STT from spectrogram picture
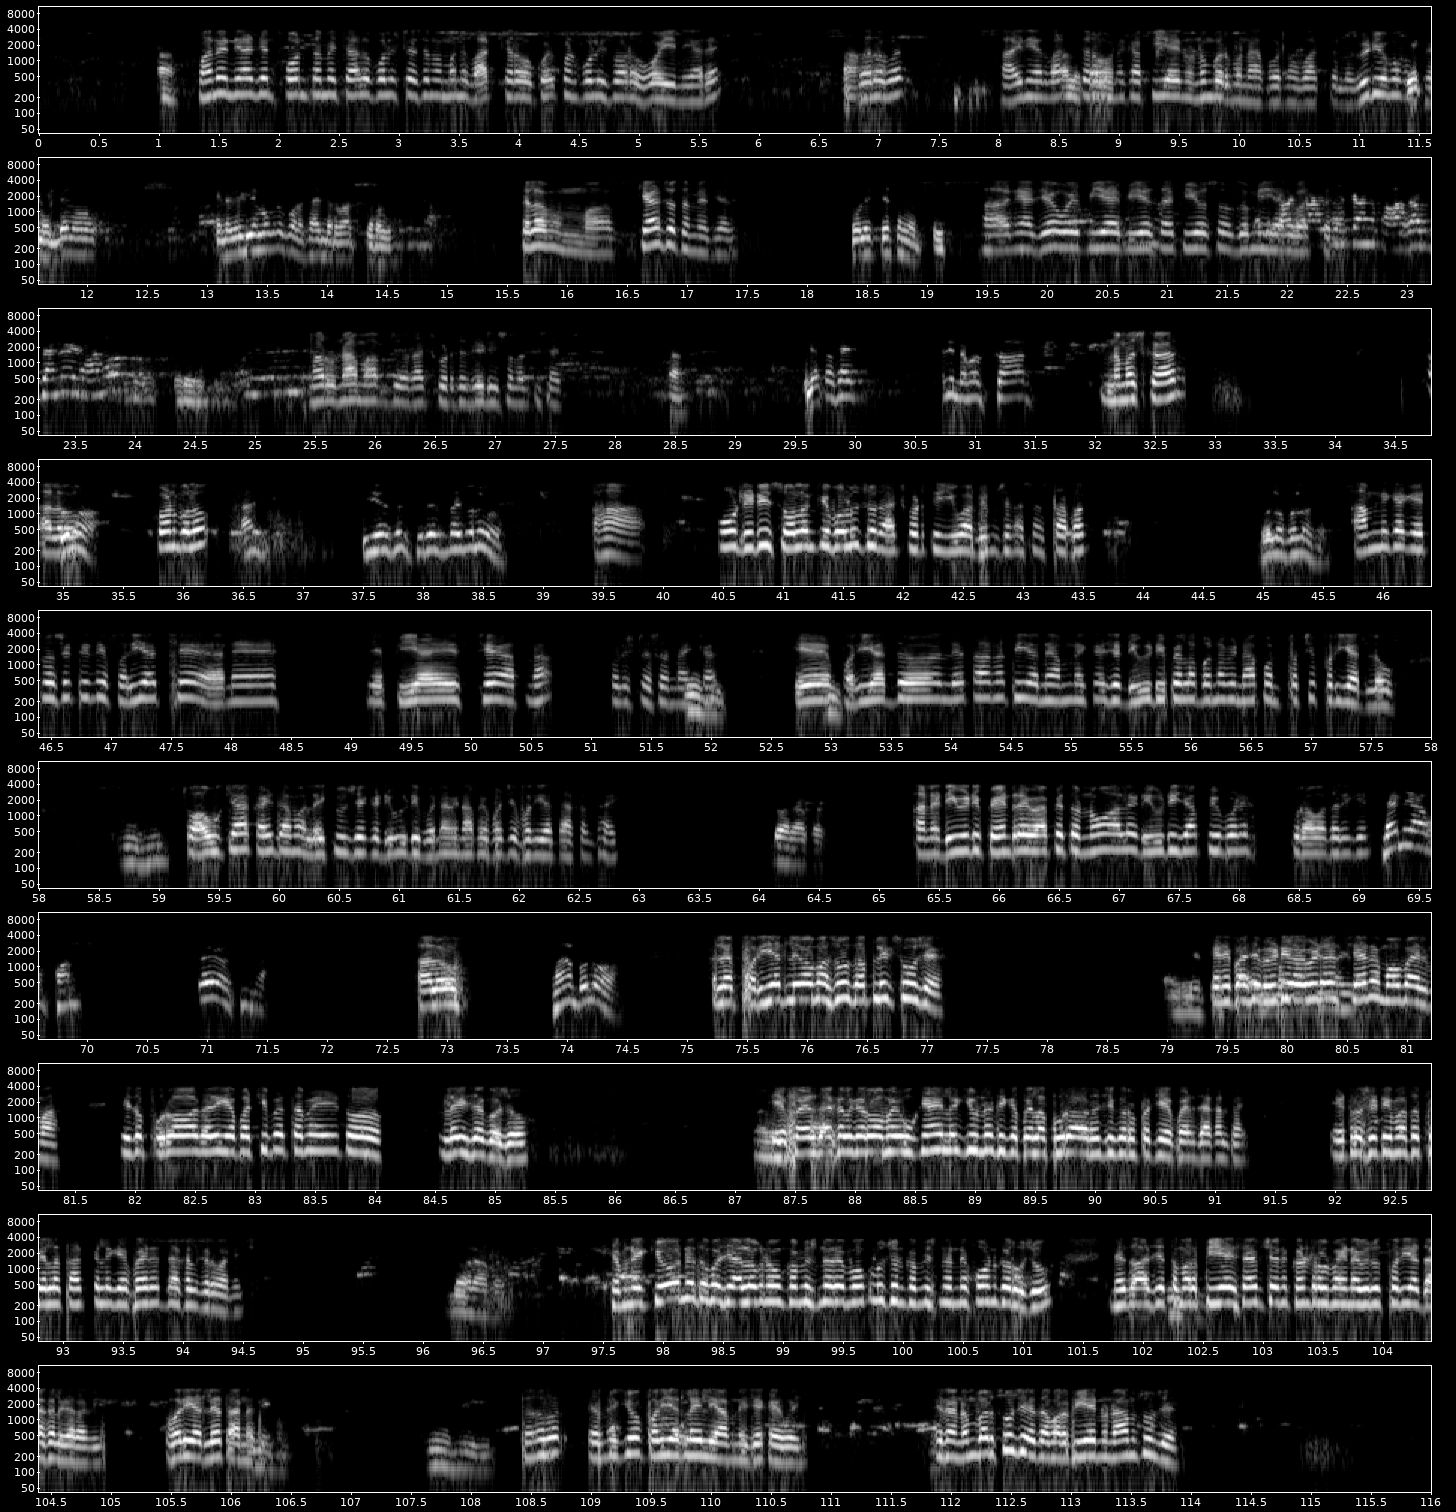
મને ત્યાં જઈને ફોન તમે ચાલુ પોલીસ સ્ટેશનમાં મને વાત કરાવો કોઈ પણ પોલીસ વાળો હોય ને હા. બરોબર? હા એની યાર વાત કરાવો કરો અને કા પીઆઈ નો નંબર મને આપો એટલે વાત કરી વીડિયો મોકલો એટલે વીડિયો મોકલો કોણ સાહેબ વાત કરાવું? પેલા ક્યાં છો તમે અત્યારે? પોલીસ સ્ટેશન જ છું. હા અને જે હોય પીઆઈ પીએસઆઈ પીઓસો ગમે યાર વાત કરો. મારું નામ આપજો રાજકોટથી ડીડી સોલંકી સાહેબ. હા. જતો સાહેબ. નમસ્કાર. નમસ્કાર. હલો. કોણ બોલો? પીએસએલ સુરેશભાઈ બોલું. હા. હું ડીડી સોલંકી બોલું છું રાજકોટથી યુવા ભીમસેના સંસ્થાપક. બોલો બોલો આમની કંઈક એટ્રોસિટીની ફરિયાદ છે અને જે પીઆઈ છે આપના પોલીસ સ્ટેશનના ઇન્ચાર્જ એ ફરિયાદ લેતા નથી અને અમને કહે છે ડીવીડી પહેલા બનાવીને આપો ને પછી ફરિયાદ લઉં. તો આવું ક્યાં કાયદામાં લખ્યું છે કે ડીવીડી બનાવીને આપે પછી ફરિયાદ દાખલ થાય? બરાબર. અને ડીવીડી પેન ડ્રાઈવ આપે તો નો હાલે ડીવીડી જ આપવી પડે પુરાવા તરીકે? નહીં નહીં આવો ફોન કયો હા બોલો. એટલે ફરિયાદ લેવામાં શું તકલીફ શું છે? એની પાસે વીડિયો એવિડન્સ છે ને મોબાઈલમાં. એ તો પુરાવા તરીકે પછી પણ તમે એ તો લઈ શકો છો. એફઆઈઆર દાખલ કરવામાં એવું ક્યાંય લખ્યું નથી કે પેલા પુરાવા રજૂ કરો પછી એફઆઈઆર દાખલ થાય. એટ્રોસિટીમાં તો પેલા તાત્કાલિક એફઆઈઆર જ દાખલ કરવાની છે. બરાબર. એમને કહો ને તો પછી આ લોકોને હું કમિશનરે મોકલું છું ને કમિશનરને ફોન કરું છું. ને તો આજે તમારા પીઆઈ સાહેબ છે ને કંટ્રોલમાં એના વિરુદ્ધ ફરિયાદ દાખલ કરાવી. ફરિયાદ લેતા નથી. બરાબર? એમને કહો ફરિયાદ લઈ લે આપની જે કઈ હોય. એના નંબર શું છે? તમારા પીઆઈ નું નામ શું છે?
